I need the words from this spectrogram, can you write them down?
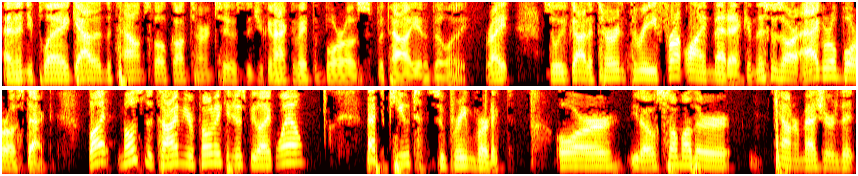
and then you play Gather the Townsfolk on turn two, so that you can activate the Boros battalion ability, right? So we've got a turn three frontline medic, and this is our aggro Boros deck. But most of the time, your opponent can just be like, well, that's cute, Supreme Verdict. Or, you know, some other countermeasure that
